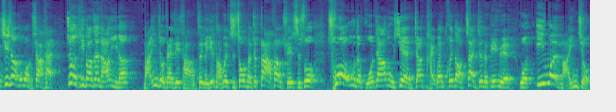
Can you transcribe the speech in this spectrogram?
其实我往下看，这地方在哪里呢？马英九在这场这个研讨会之中呢，就大放厥词说，错误的国家路线将台湾推到战争的边缘。我一问马英九，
